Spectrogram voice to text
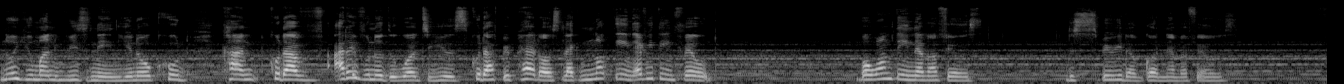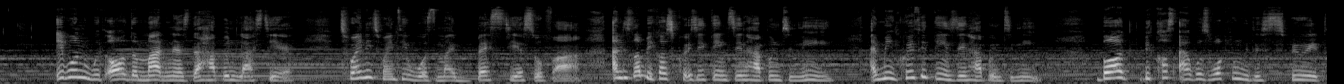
no human reasoning you know could can could have i don't even know the word to use could have prepared us. Like nothing everything failed. But one thing never fails. The spirit of god never fails even with all the madness that happened last year, 2020 was my best year so far. And it's not because crazy things didn't happen to me. I mean, crazy things didn't happen to me. But because I was working with the Spirit,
